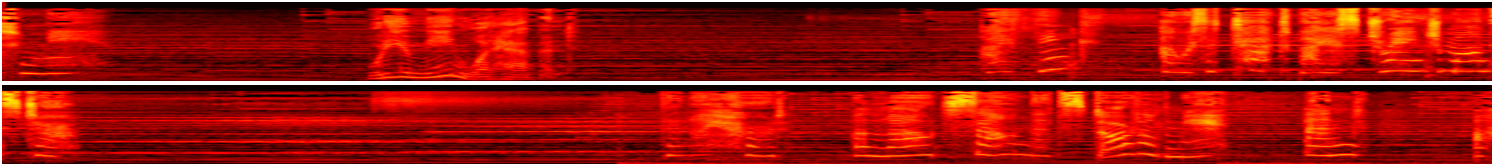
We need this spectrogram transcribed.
Happened to me? What do you mean, what happened? I think I was attacked by a strange monster. Then I heard a loud sound that startled me, and I,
